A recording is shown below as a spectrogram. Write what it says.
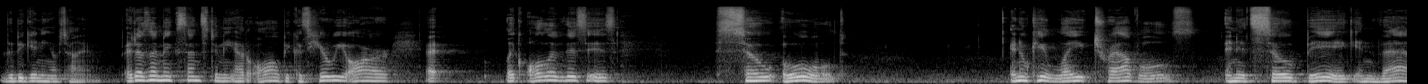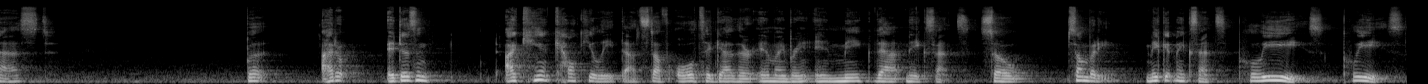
the beginning of time? It doesn't make sense to me at all because here we are at, like all of this is so old. And okay, light travels and it's so big and vast. But I don't it doesn't I can't calculate that stuff all together in my brain and make that make sense. So somebody make it make sense. Please, please.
